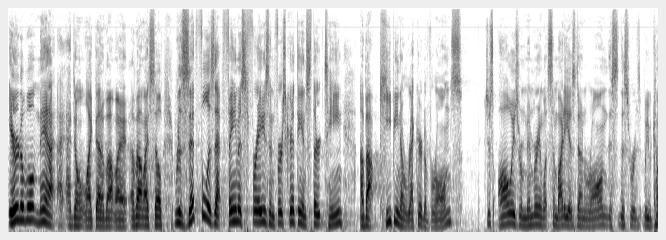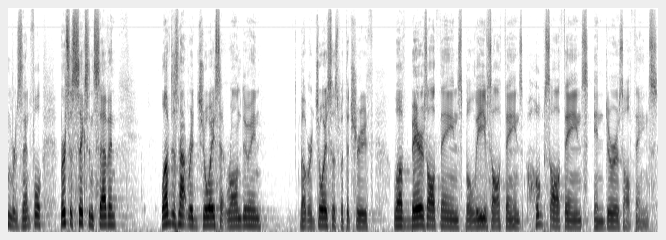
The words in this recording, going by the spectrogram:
Irritable, man, I, I don't like that about, my, about myself. Resentful is that famous phrase in 1 Corinthians 13 about keeping a record of wrongs. Just always remembering what somebody has done wrong. This, this we become resentful. Verses 6 and 7 Love does not rejoice at wrongdoing, but rejoices with the truth. Love bears all things, believes all things, hopes all things, endures all things.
